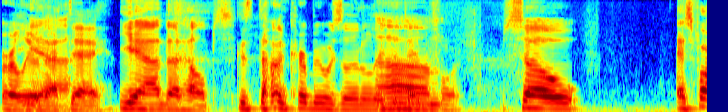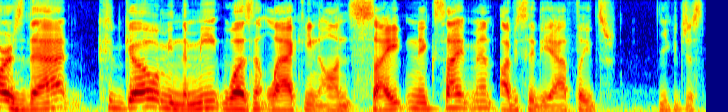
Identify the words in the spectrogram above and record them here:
earlier yeah. that day, Yeah, that helps. because Don Kirby was literally the day Um, before. So, as far as that could go, I mean, the meet wasn't lacking on site and excitement. Obviously, the athletes, you could just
